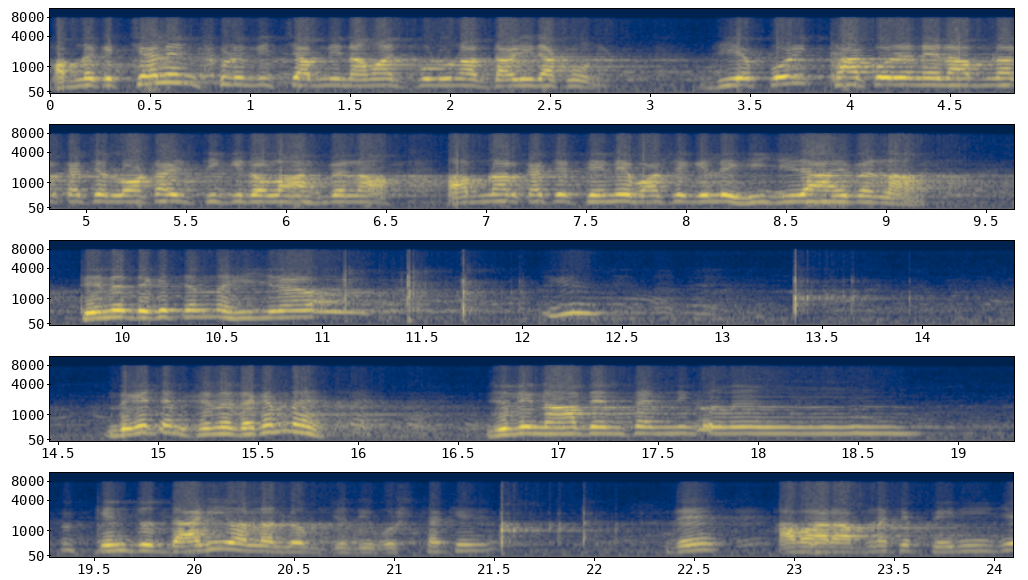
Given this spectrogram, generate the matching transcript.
আপনাকে চ্যালেঞ্জ ছুড়ে দিচ্ছে, আপনি নামাজ পড়ুন আর দাঁড়িয়ে রাখুন। দিয়ে পরীক্ষা করে নেন, আপনার কাছে লটারির টিকিট আসবে না। আপনার কাছে ট্রেনে বাসে গেলে হিজড়া আসবে না। ট্রেনে দেখেছেন না হিজড়া দেখেছেন? ট্রেনে দেখেন না যদি না দেন তেমনি করবেন কিন্তু দাড়িওয়ালা লোক যদি বসে থাকে, যে আবার আপনাকে পেরিয়ে যে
